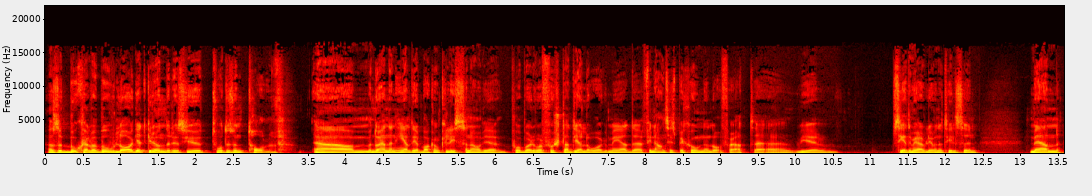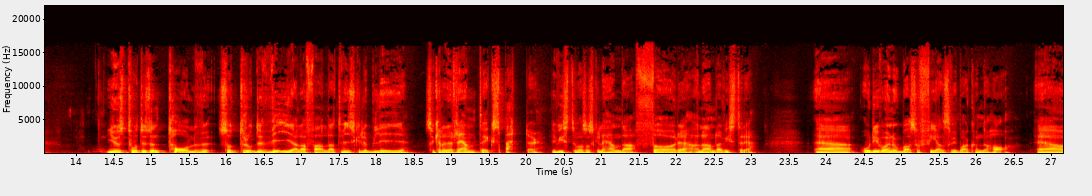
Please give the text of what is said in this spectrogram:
Alltså, själva bolaget grundades ju 2012. Ehm, men då hände en hel del bakom kulisserna och vi påbörjade vår första dialog med eh, Finansinspektionen då för att vi sedermera blev under tillsyn. Men just 2012 så trodde vi i alla fall att vi skulle bli så kallade ränteexperter. Vi visste vad som skulle hända före alla andra visste det. Eh, och det var nog bara så fel som vi bara kunde ha. Eh,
